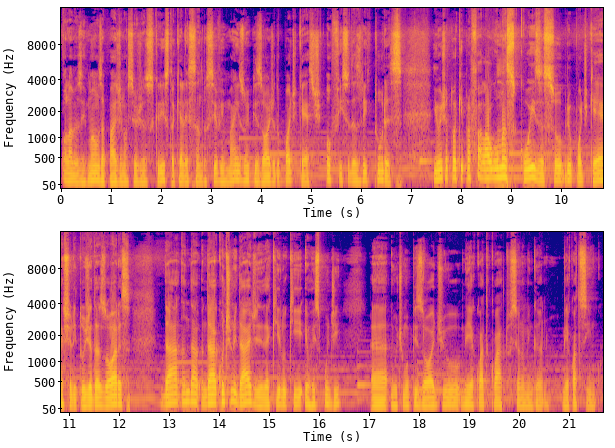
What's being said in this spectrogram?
Olá, meus irmãos, a paz de nosso Senhor Jesus Cristo. Aqui é Alessandro Silva em mais um episódio do podcast Ofício das Leituras. E hoje eu tô aqui para falar algumas coisas sobre o podcast, a Liturgia das Horas, da, da, da continuidade daquilo que eu respondi uh, no último episódio 644, se eu não me engano, 645,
